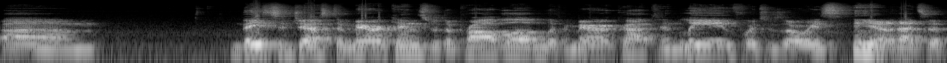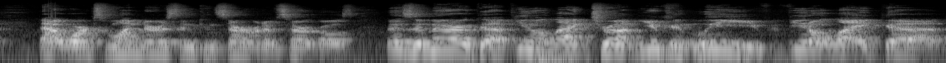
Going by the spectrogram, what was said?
Um, they suggest Americans are the problem with America can leave, which is always you know that's a that works wonders in conservative circles. This is America. If you don't like Trump, you can leave. If you don't like, uh,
